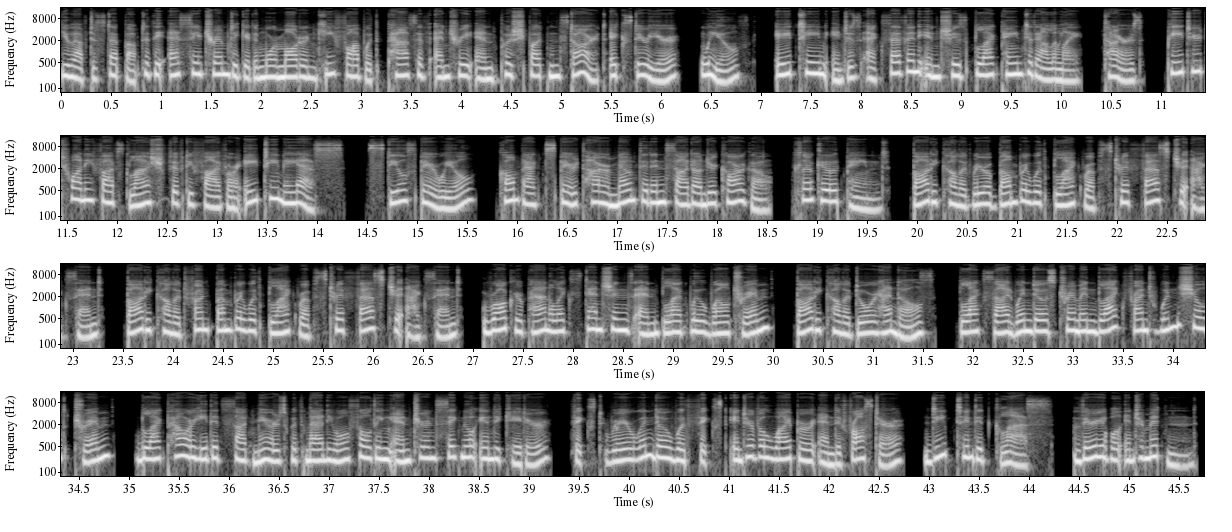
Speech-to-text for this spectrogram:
you have to step up to the SE trim to get a more modern key fob with passive entry and push-button start. Exterior, wheels, 18 inches x 7 inches black painted alloy, tires, P225-55 or 18 AS, steel spare wheel, compact spare tire mounted inside under cargo, clear coat paint, body colored rear bumper with black rub strip fascia accent, body colored front bumper with black rub strip fascia accent, rocker panel extensions and black wheel well trim, body color door handles, black side windows trim and black front windshield trim, black power heated side mirrors with manual folding and turn signal indicator, fixed rear window with fixed interval wiper and defroster, deep tinted glass, variable intermittent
